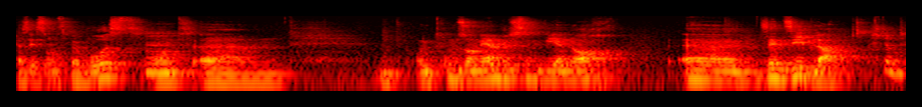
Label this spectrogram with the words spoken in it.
Das ist uns bewusst mhm. und, ähm, und umso mehr müssen wir noch äh, sensibler Stimmt.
